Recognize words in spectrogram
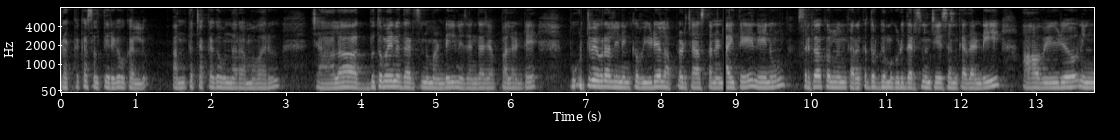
ప్రక్కకు అసలు తిరగవు కళ్ళు. అంత చక్కగా ఉన్నారు అమ్మవారు. చాలా అద్భుతమైన దర్శనం అండి. నిజంగా చెప్పాలంటే పూర్తి వివరాలు నేను ఇంకా వీడియోలు అప్లోడ్ చేస్తానండి. అయితే నేను శ్రీకాకుళం కనకదుర్గమ్మ గుడి దర్శనం చేశాను కదండి. ఆ వీడియో నేను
